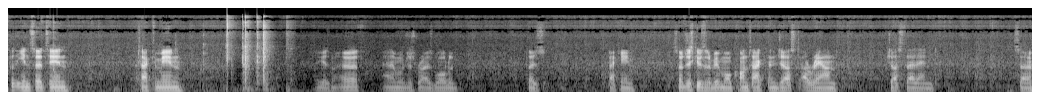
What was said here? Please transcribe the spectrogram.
put the inserts in, tacked them in, there goes my earth, and then we've just rose welded those back in. So it just gives it a bit more contact than just around just that end. So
